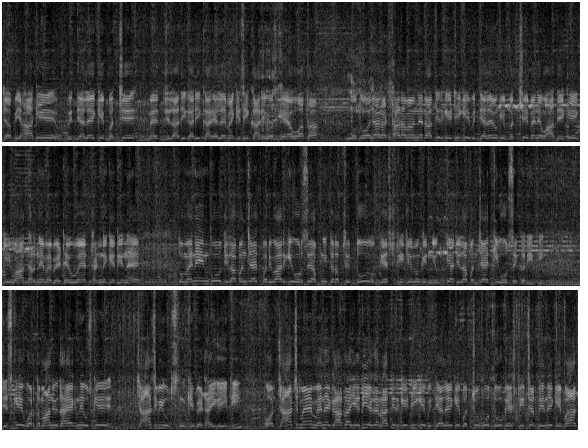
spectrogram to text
जब यहाँ के विद्यालय के बच्चे, मैं जिलाधिकारी कार्यालय में किसी कार्यवश गया हुआ था तो 2018 में मैंने रातिर केठी के विद्यालयों के बच्चे मैंने वहाँ देखे कि वहाँ धरने में बैठे हुए हैं, ठंड के दिन है। तो मैंने इनको जिला पंचायत परिवार की ओर से अपनी तरफ़ से दो गेस्ट टीचरों की नियुक्तियाँ जिला पंचायत की ओर से करी थी, जिसके वर्तमान विधायक ने उसके जाँच भी उसकी बैठाई गई थी। और जाँच में मैंने कहा था, यदि अगर रातिर केठी के विद्यालय के बच्चों को दो गेस्ट टीचर देने के बाद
